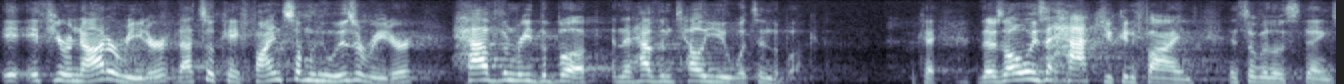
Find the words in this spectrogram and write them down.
If you're not a reader, that's okay. Find someone who is a reader, have them read the book, and then have them tell you what's in the book. Okay? There's always a hack you can find in some of those things.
